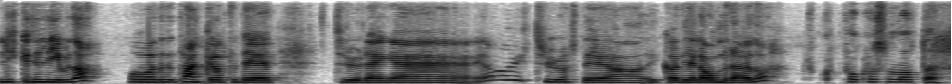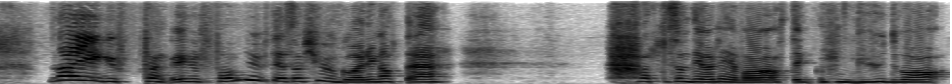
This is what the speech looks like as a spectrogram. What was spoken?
lykken i livet, da. Og jeg tenker at det tror jeg Ja, jeg tror at det er hva det gjelder andre òg, da. På hvilken måte? Nei, jeg, tenk, jeg fant ut det som 20-åring at, det, at liksom det å leve At det, Gud var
